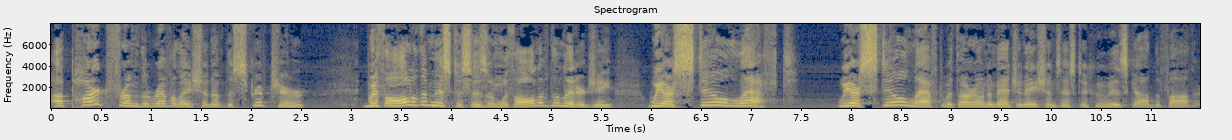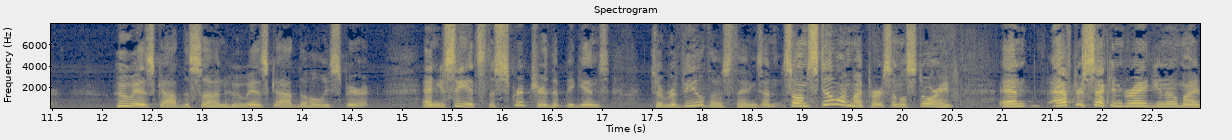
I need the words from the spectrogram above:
apart from the revelation of the Scripture, with all of the mysticism, with all of the liturgy, we are still left. We are still left with our own imaginations as to who is God the Father, who is God the Son, who is God the Holy Spirit. And you see, it's the Scripture that begins to reveal those things. And so I'm still on my personal story. And after second grade, you know, my,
